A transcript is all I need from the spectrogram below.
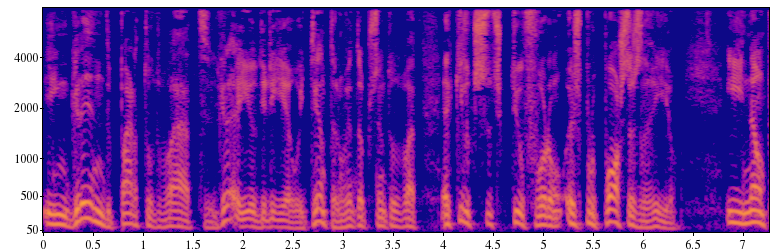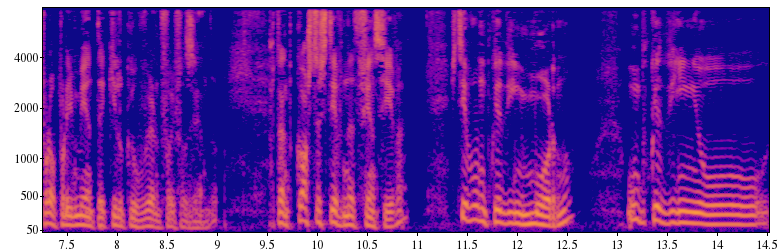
em grande parte do debate, eu diria 80%, 90% do debate, aquilo que se discutiu foram as propostas de Rio e não propriamente aquilo que o governo foi fazendo. Portanto, Costa esteve na defensiva, esteve um bocadinho morno, um bocadinho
